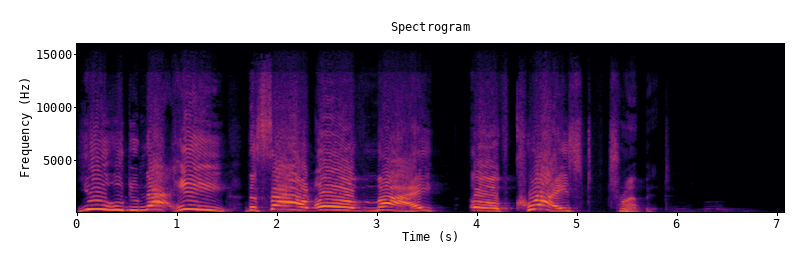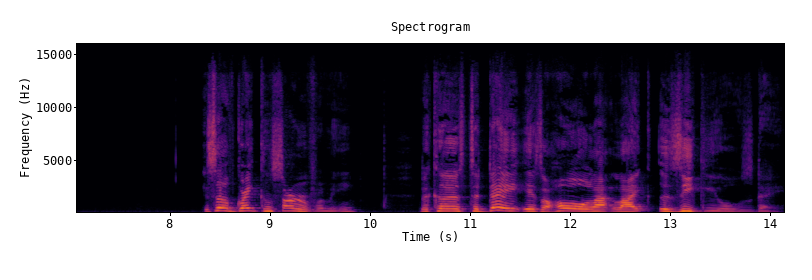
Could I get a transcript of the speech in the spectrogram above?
You who do not heed the sound of my, of Christ trumpet. It's of great concern for me because today is a whole lot like Ezekiel's day.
